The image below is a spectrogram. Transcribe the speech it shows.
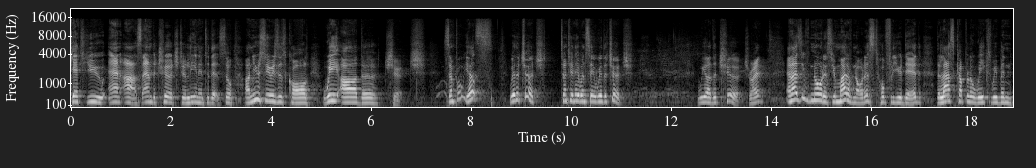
get you and us and the church to lean into this. So, our new series is called We Are the Church. Simple? Yes? We're the church. Turn to your neighbor and say, We're the church. We are the church, right? And as you've noticed, you might have noticed, hopefully you did, the last couple of weeks we've been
